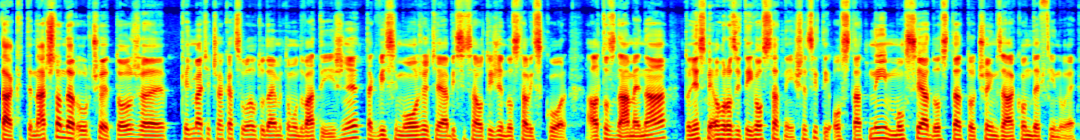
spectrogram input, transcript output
tak ten nadštandard určuje to, že keď máte čakacú lehotu, dajme tomu dva týždne, tak vy si môžete, aby ste sa o týždeň dostali skôr. Ale to znamená, to nesmie ohroziť tých ostatných. Všetci tí ostatní musia dostať to, čo im zákon definuje.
